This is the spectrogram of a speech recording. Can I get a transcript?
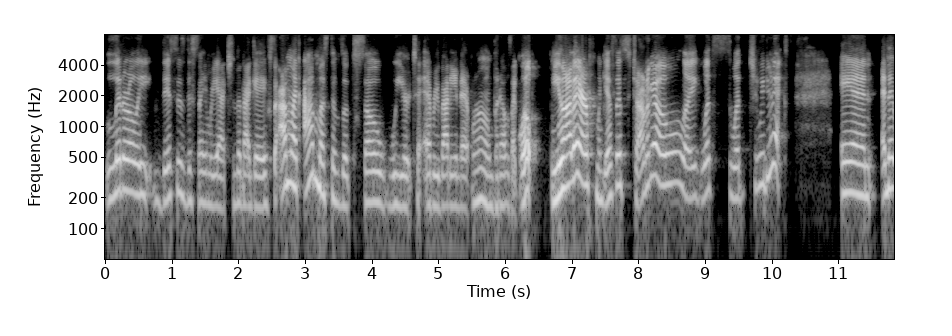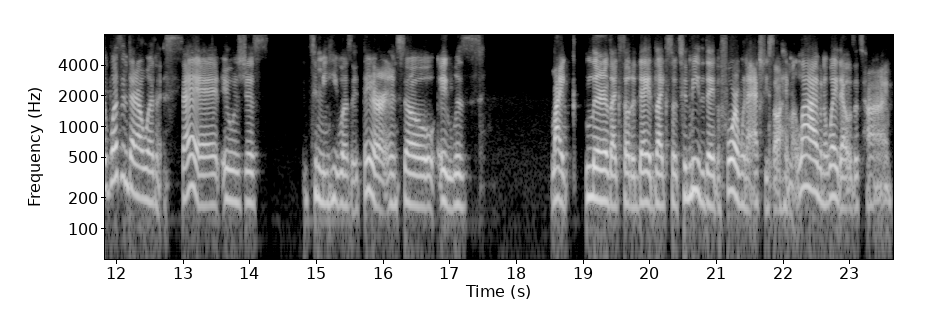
Literally, this is the same reaction that I gave. So I'm like, I must have looked so weird to everybody in that room, but I was like, "Well, he's not there. I guess it's time to go. Like, what's what should we do next?" And and it wasn't that I wasn't sad. It was just to me he wasn't there. And so it was like literally like so the day like so to me the day before when i actually saw him alive in a way that was a time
